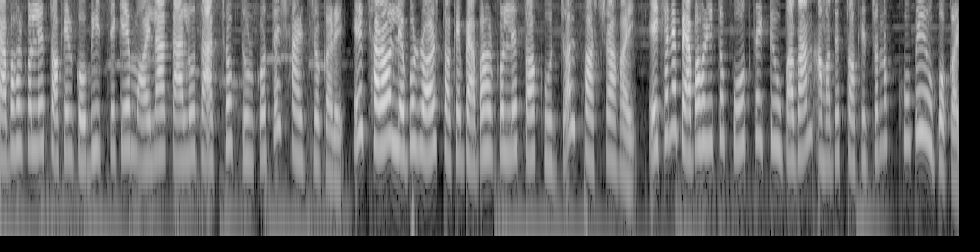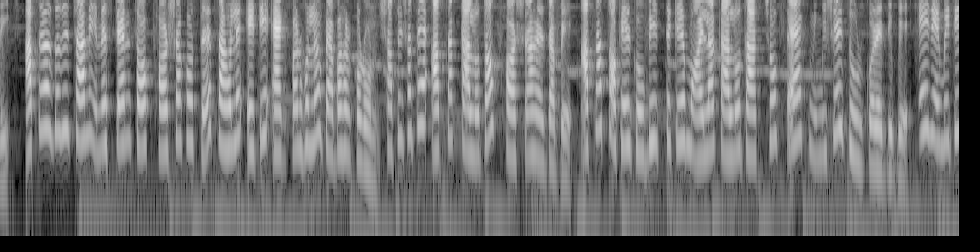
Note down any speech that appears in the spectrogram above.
ব্যবহার করলে ত্বকের গভীর থেকে ময়লা, কালো দাগ ছোপ দূর করতে সাহায্য করে। এছাড়াও লেবুর রস ত্বকে ব্যবহার করলে ত্বক উজ্জ্বল, ফর্সা হয়। এখানে ব্যবহৃত প্রত্যেকটি উপাদান আমাদের ত্বকের জন্য খুবই উপকারী। আপনারা যদি চান ইনস্ট্যান্ট ত্বক ফর্সা করতে, তাহলে এটি একবার হলেও ব্যবহার করুন। সাথে সাথে আপনার কালো ত্বক ফর্সা হয়ে যাবে। আপনার ত্বকের গভীর থেকে ময়লা, কালো দাগ ছোপ এক নিমিষেই দূর করে দিবে। এই রেমেডি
